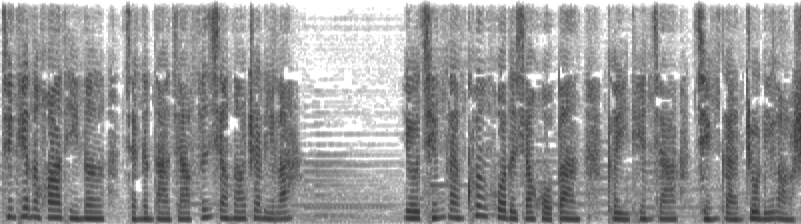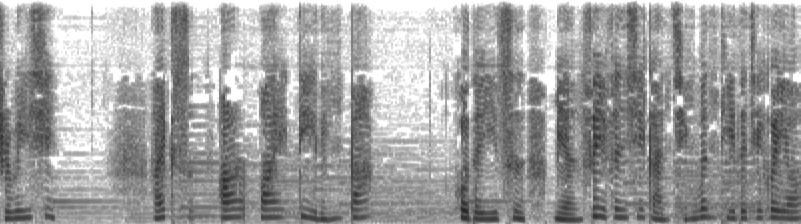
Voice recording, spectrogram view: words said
今天的话题呢，先跟大家分享到这里啦。有情感困惑的小伙伴可以添加情感助理老师微信 x r y d 零八，获得一次免费分析感情问题的机会哟。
